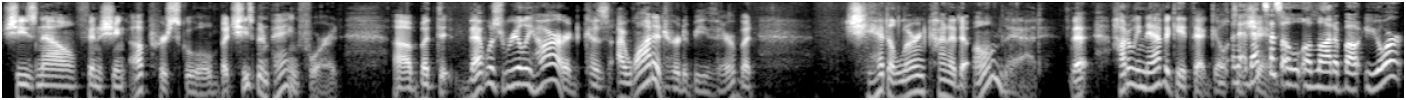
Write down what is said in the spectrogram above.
She's now finishing up her school, but she's been paying for it. Uh, but th- that was really hard because I wanted her to be there, but she had to learn kind of to own that. That how do we navigate that guilt well, that shame? says a, a, lot about your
